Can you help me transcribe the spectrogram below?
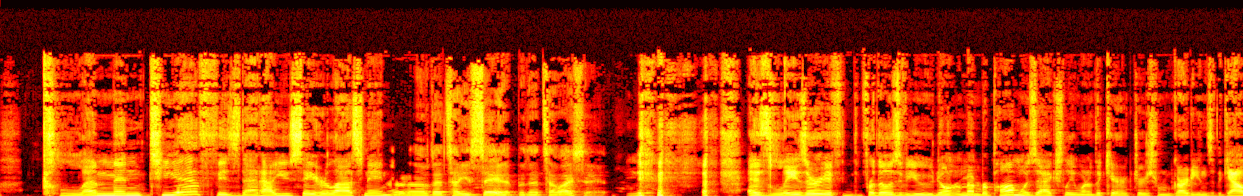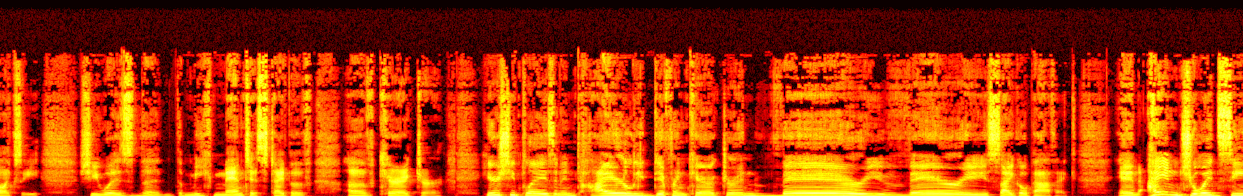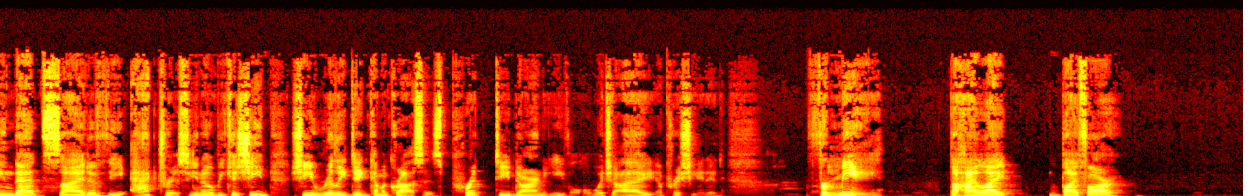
Klementieff is that how you say her last name? I don't know if that's how you say it, but that's how I say it. as Laser. If for those of you who don't remember, Pom was actually one of the characters from Guardians of the Galaxy. She was the the meek mantis type of of character. Here she plays an entirely different character and very very psychopathic. And I enjoyed seeing that side of the actress, you know, because she she really did come across as pretty darn evil, which I appreciated. For me, the highlight by far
